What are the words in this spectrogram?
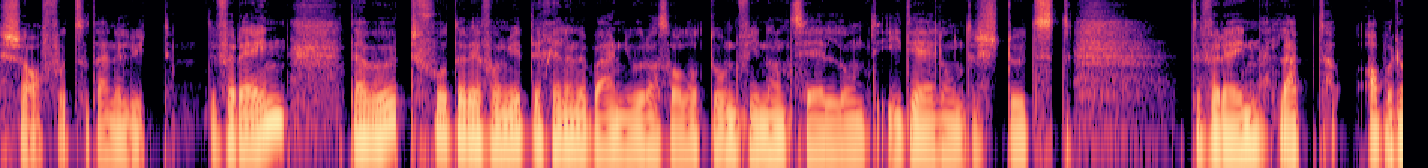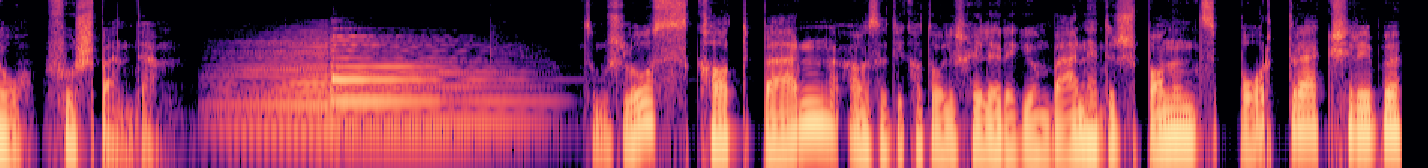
schaffen zu diesen Leuten. Der Verein der wird von der reformierten Kirche Bern Jura Solothurn finanziell und ideell unterstützt. Der Verein lebt aber auch von Spenden. Zum Schluss, Kat Bern, also die katholische Region Bern, hat ein spannendes Porträt geschrieben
